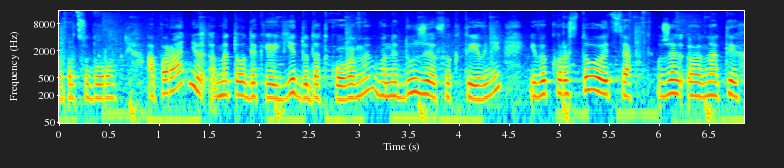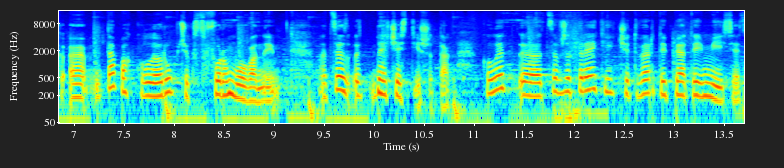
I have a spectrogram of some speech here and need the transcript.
е, процедуру? Апаратні методики є додатковими, вони дуже ефективні і використовуються вже е, на тих е, етапах, коли рубчик сформований. Це найчастіше так. Коли е, це вже третій, четвертий, п'ятий місяць,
